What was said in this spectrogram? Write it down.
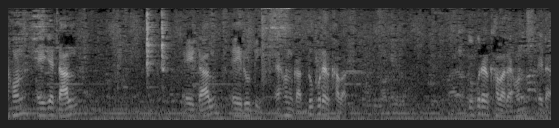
এখন এই যে ডাল এই ডাল এই রুটি এখনকার দুপুরের খাবার দুপুরের খাবার এখন এটা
